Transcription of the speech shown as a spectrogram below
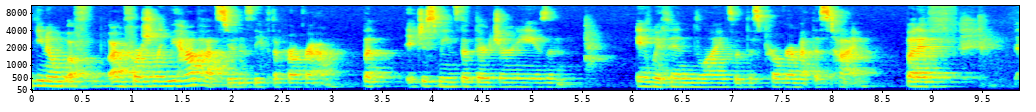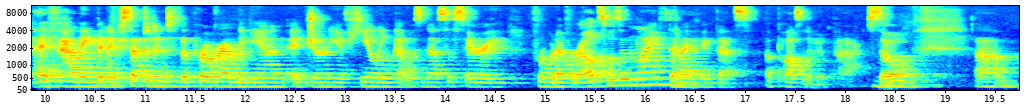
you know, unfortunately, we have had students leave the program, but it just means that their journey isn't within lines with this program at this time. But if if having been accepted into the program began a journey of healing that was necessary for whatever else was in life, then I think that's a positive impact. So, um,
